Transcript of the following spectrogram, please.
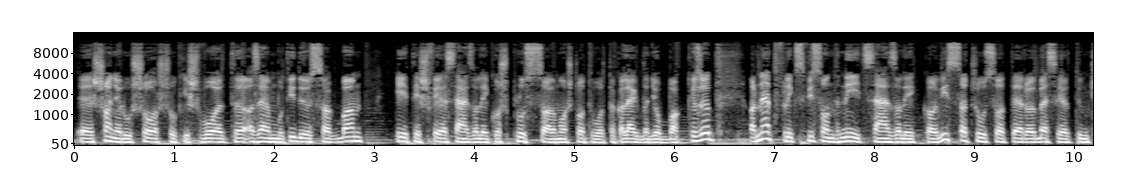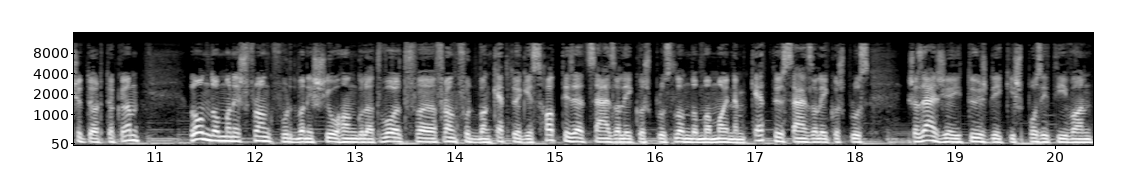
eh, sanyarú sorsuk is volt az elmúlt időszakban, 7,5%-os plusszal most ott voltak a legnagyobbak között. A Netflix viszont 4%-kal visszacsúszott, erről beszéltünk csütörtökön, Londonban és Frankfurtban is jó hangulat volt, Frankfurtban 2,6%-os plusz, Londonban majdnem 2%-os plusz, és az ázsiai tőzsdék is pozitívan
